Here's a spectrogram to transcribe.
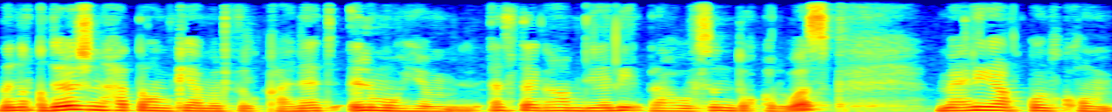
ما نقدرش نحطهم كامل في القناة. المهم الإنستغرام ديالي راهو في صندوق الوصف. ما عليا نقول لكم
